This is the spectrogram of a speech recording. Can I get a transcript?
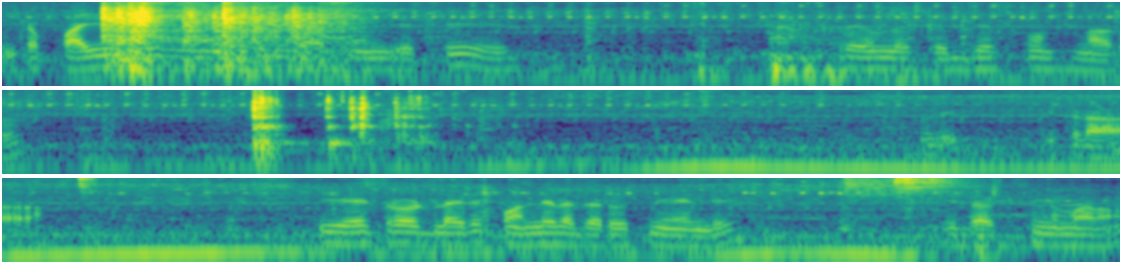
ఇంకా పైన అని చెప్పి ఫ్రేమ్లో సెట్ చేసుకుంటున్నారు. ఇక్కడ ఈ ఎయిట్ రోడ్లో అయితే పనులు ఇలా జరుగుతున్నాయండి? ఇది వచ్చింది మనం.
